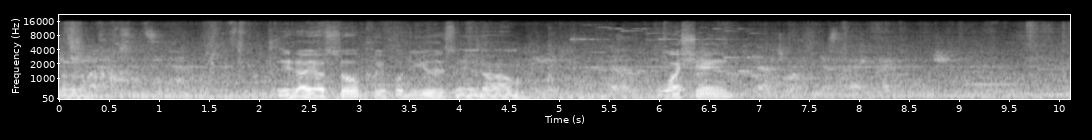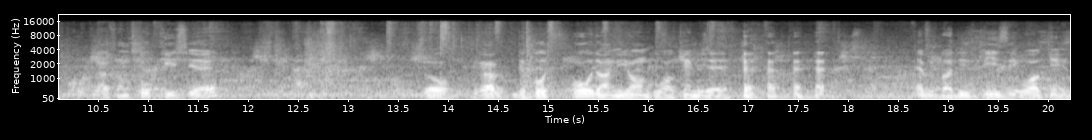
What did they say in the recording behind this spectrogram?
So, these are your soap you could use in um, washing. You have some cookies here. So we have the both old and young walking here. Everybody's busy walking.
